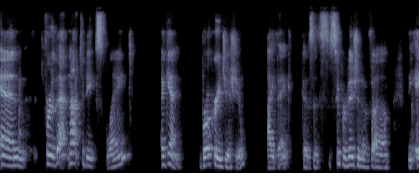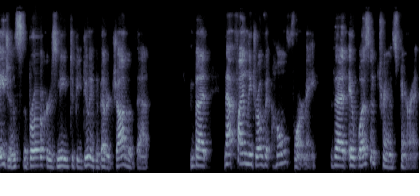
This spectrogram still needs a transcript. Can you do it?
And for that not to be explained, again, brokerage issue, I think, because it's supervision of uh, the agents, the brokers need to be doing a better job of that. But that finally drove it home for me that it wasn't transparent.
